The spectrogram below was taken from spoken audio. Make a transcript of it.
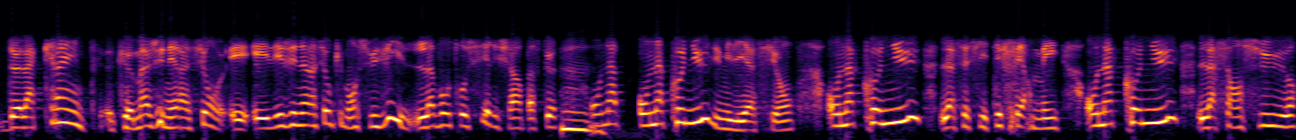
de la crainte que ma génération et, et les générations qui m'ont suivi, la vôtre aussi, Richard, parce que Mm. on a on a connu l'humiliation, on a connu la société fermée, on a connu la censure,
